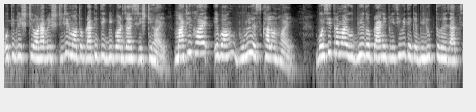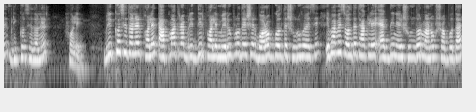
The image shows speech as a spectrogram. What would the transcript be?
অতিবৃষ্টি অনাবৃষ্টির মতো প্রাকৃতিক বিপর্যয় সৃষ্টি হয়। মাটি ক্ষয় এবং ভূমিস্খলন হয়। বৈচিত্র্যময় উদ্ভিদ ও প্রাণী পৃথিবী থেকে বিলুপ্ত হয়ে যাচ্ছে বৃক্ষছেদনের ফলে। বৃক্ষছেদনের ফলে তাপমাত্রা বৃদ্ধির ফলে মেরু প্রদেশের বরফ গলতে শুরু হয়েছে। এভাবে চলতে থাকলে একদিন এই সুন্দর মানব সভ্যতার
